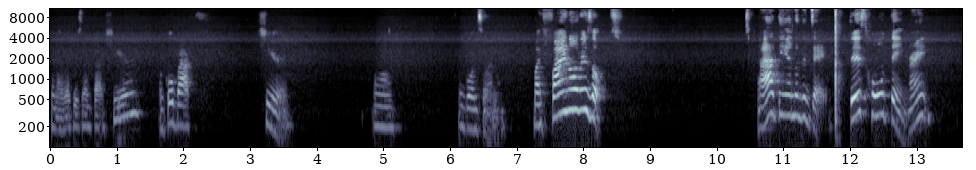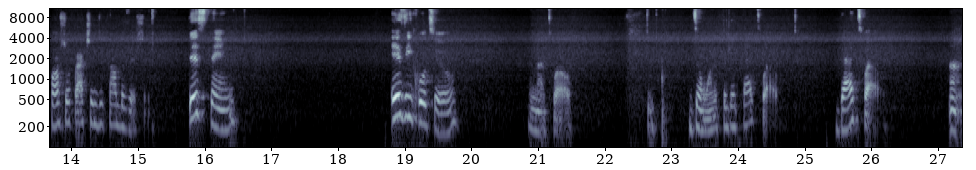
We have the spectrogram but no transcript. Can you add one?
Can I represent that here? I'll go back here. I'm going to end. My final result, at the end of the day, this whole thing, right? Partial fraction decomposition. This thing is equal to, I'm not 12. Don't want to forget that 12. That 12 uh,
